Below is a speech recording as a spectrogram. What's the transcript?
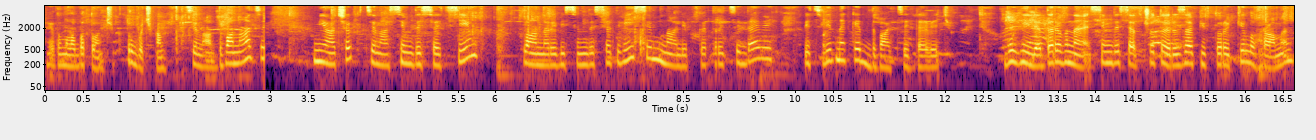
Я думала батончик. Трубочка. Ціна 12. М'ячик, ціна 77, планери 88, наліпки 39, підслідники 29. Вугілля деревне 74 за 1,5 кілограми.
